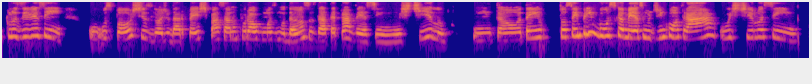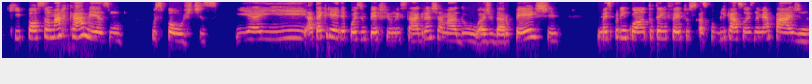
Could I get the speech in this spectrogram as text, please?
Inclusive, assim, os posts do Ajudar o Peixe passaram por algumas mudanças, dá até para ver, assim, um estilo. Então, eu tenho, tô sempre em busca mesmo de encontrar o estilo, assim, que possa marcar mesmo os posts. E aí, até criei depois um perfil no Instagram chamado Ajudar o Peixe, mas por enquanto tenho feito as publicações na minha página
